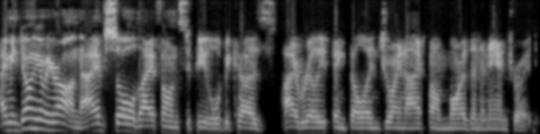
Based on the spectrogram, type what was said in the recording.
I mean, don't get me wrong. I've sold iPhones to people because I really think they'll enjoy an iPhone more than an Android.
